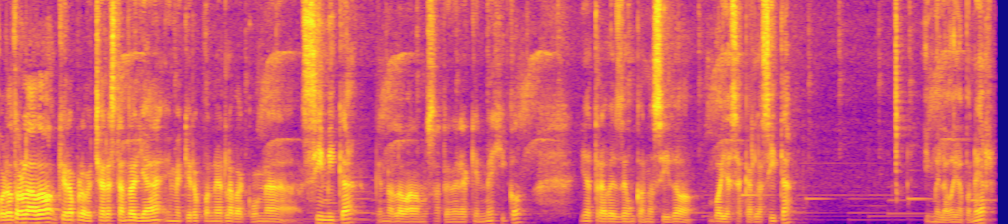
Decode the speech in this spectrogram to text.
Por otro lado, quiero aprovechar estando allá y me quiero poner la vacuna símica, que no la vamos a tener aquí en México, y a través de un conocido voy a sacar la cita y me la voy a poner.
